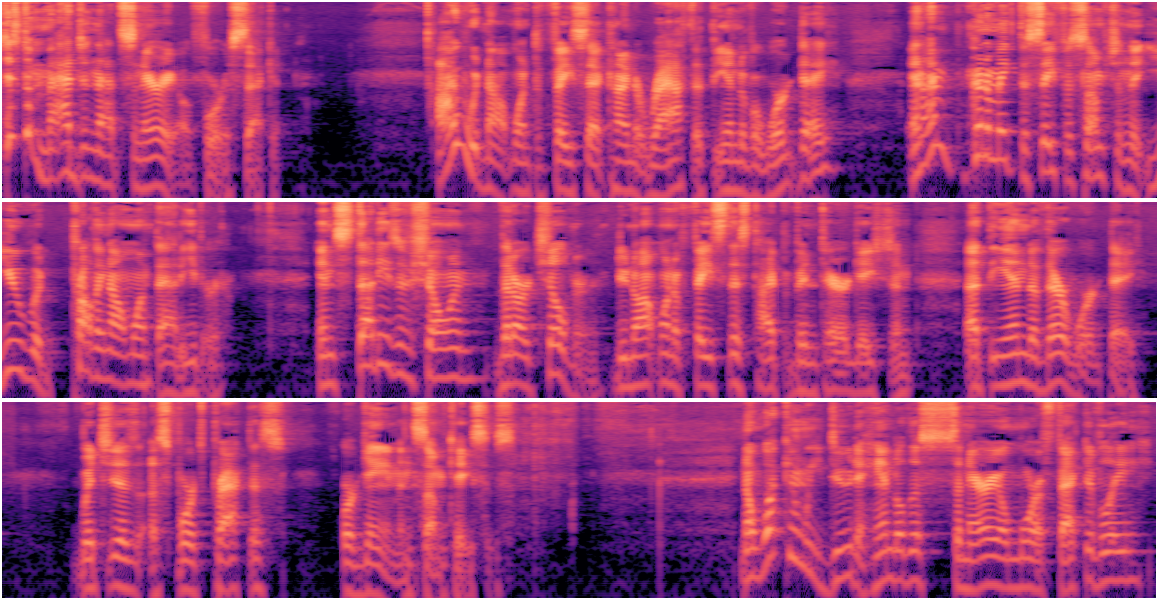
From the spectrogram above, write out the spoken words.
Just imagine that scenario for a second. I would not want to face that kind of wrath at the end of a workday, and I'm going to make the safe assumption that you would probably not want that either. And studies have shown that our children do not want to face this type of interrogation at the end of their workday, which is a sports practice or game in some cases. Now, what can we do to handle this scenario more effectively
